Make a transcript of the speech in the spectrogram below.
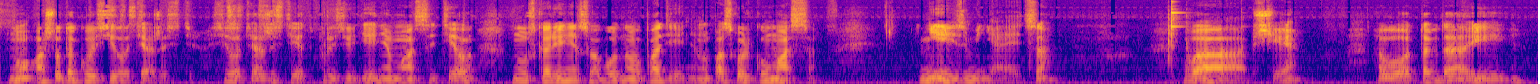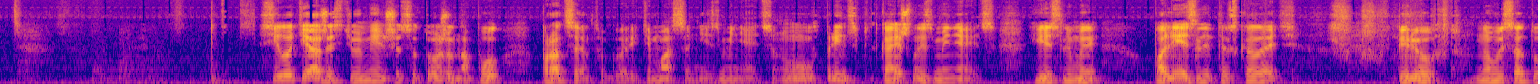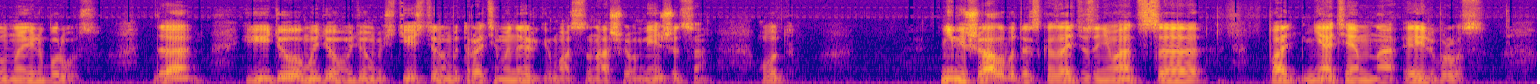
Ну, а что такое сила тяжести? Сила тяжести – это произведение массы тела на ускорение свободного падения. Ну, поскольку масса не изменяется вообще, вот, тогда и сила тяжести уменьшится тоже на пол процентов. Говорите, масса не изменяется. Ну, в принципе, конечно, изменяется. Если мы полезли, так сказать, вперед на высоту, на Эльбрус, да, и идем, идем, идем, естественно, мы тратим энергию, масса наша уменьшится. Вот не мешало бы, так сказать, заниматься поднятием на Эльбрус,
